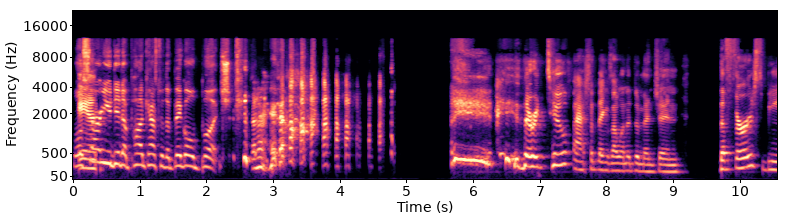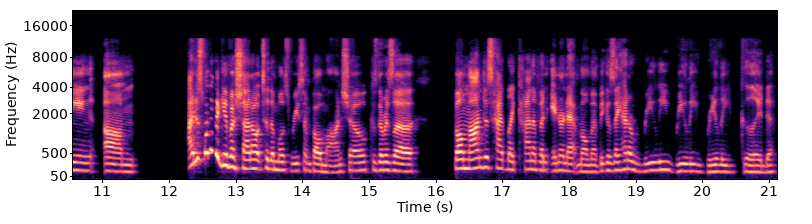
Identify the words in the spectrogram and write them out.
Well, and- sorry you did a podcast with a big old butch. there are two fashion things I wanted to mention. The first being, um, I just wanted to give a shout out to the most recent Balmain show because there was a Balmain just had like kind of an internet moment because they had a really, really, really good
